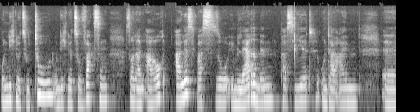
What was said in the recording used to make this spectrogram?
und nicht nur zu tun und nicht nur zu wachsen, sondern auch alles, was so im Lernen passiert, unter einem äh,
